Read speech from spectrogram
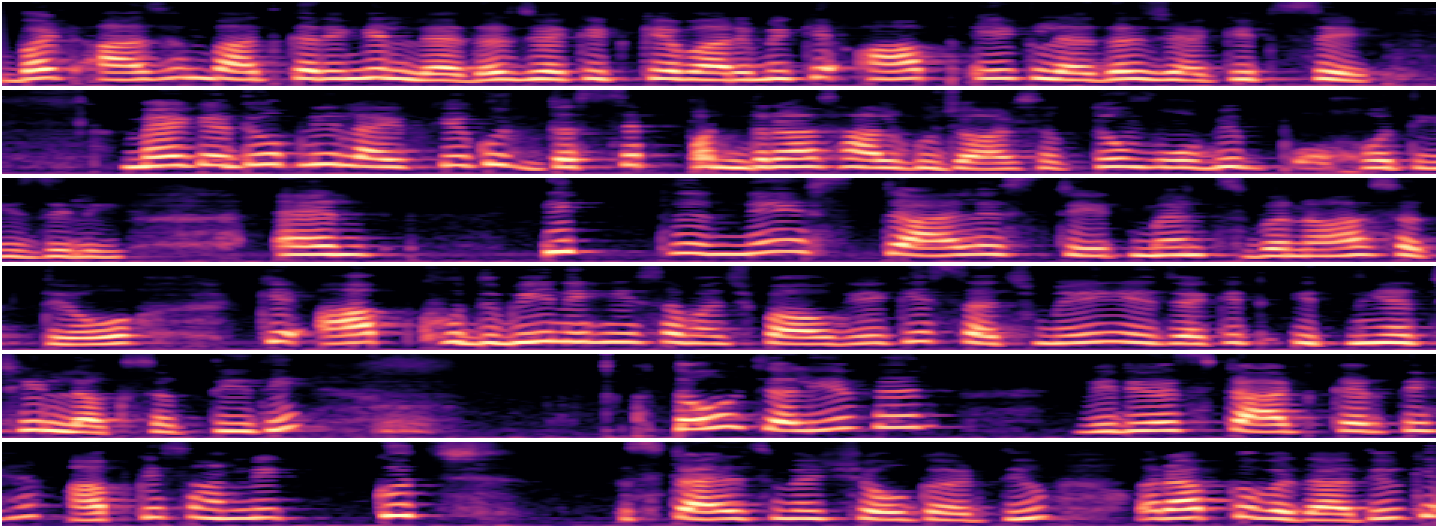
but आज हम बात करेंगे लेदर जैकेट के बारे में कि आप एक लेदर जैकेट से, मैं कहती हूँ, अपनी लाइफ के कुछ 10 से 15 साल गुजार सकते हो, वो भी बहुत ईजिली एंड इतने स्टाइल स्टेटमेंट्स बना सकते हो कि आप खुद भी नहीं समझ पाओगे कि सच में ये जैकेट इतनी अच्छी लग सकती थी। तो चलिए फिर वीडियो स्टार्ट करते हैं। आपके सामने कुछ स्टाइल्स में शो करती हूँ और आपको बताती हूँ कि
